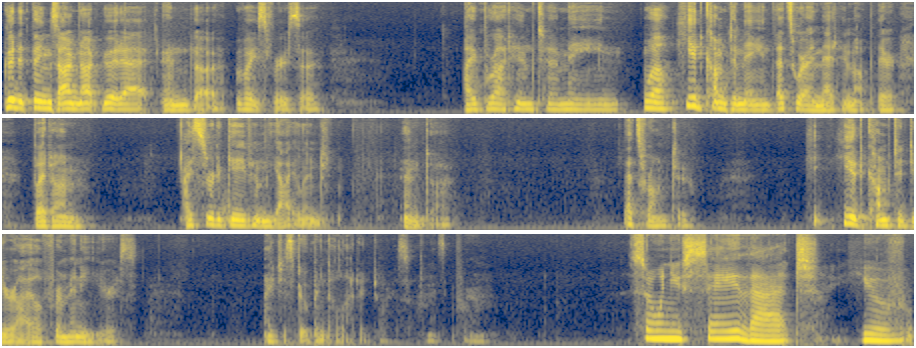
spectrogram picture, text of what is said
good at things I'm not good at, and uh, vice versa. I brought him to Maine. Well, he had come to Maine. That's where I met him up there. But um, I sort of gave him the island, and uh, that's wrong too. He he had come to Deer Isle for many years. I just opened a lot of doors for him. So when you say that you've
